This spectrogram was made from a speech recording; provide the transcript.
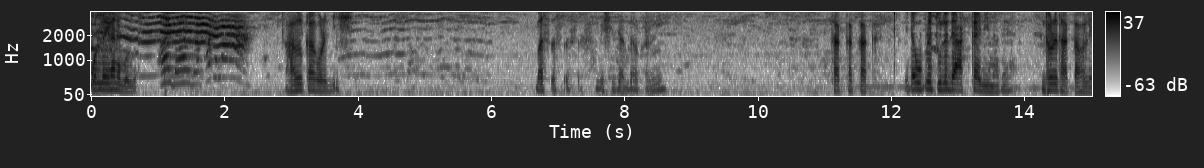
পড়লে এখানে পড়বে হালকা করে দিস। বাস বাস বাস বাস বেশি দেওয়ার দরকার নেই। থাক থাক থাক। এটা উপরে তুলে দিয়ে আটকায় দিই না কে ধরে থাক তাহলে।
